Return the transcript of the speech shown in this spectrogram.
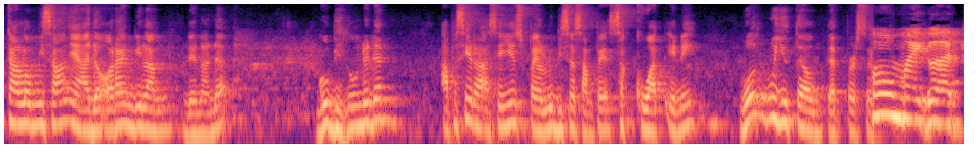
kalau misalnya ada orang yang bilang, Dan ada, gue bingung deh Dan, apa sih rahasianya supaya lu bisa sampai sekuat ini? What would you tell that person? Oh my god,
